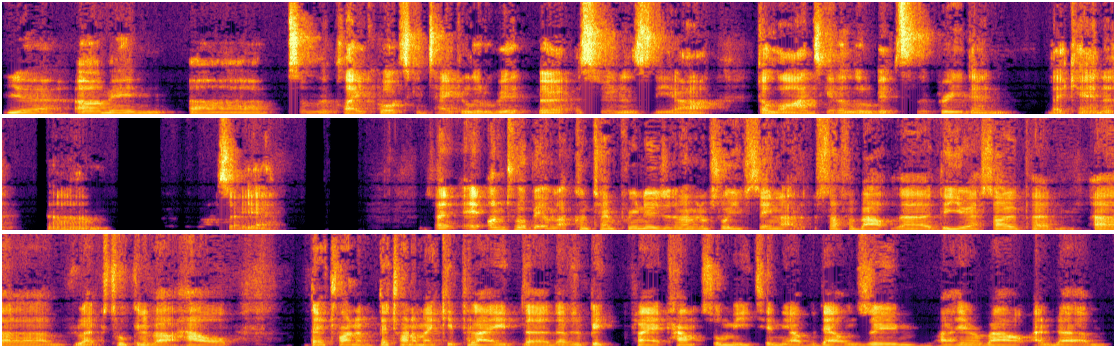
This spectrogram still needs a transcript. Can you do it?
Yeah, I mean, uh, some of the clay courts can take a little bit, but as soon as the uh, the lines get a little bit slippery, then they can it. Um, so yeah, So eh, onto a bit of like contemporary news at the moment. I'm sure you've seen like stuff about the the US Open, uh, like talking about how they're trying to they're trying to make it played. The, there was a big player council meeting the other day on Zoom. I hear about and um,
